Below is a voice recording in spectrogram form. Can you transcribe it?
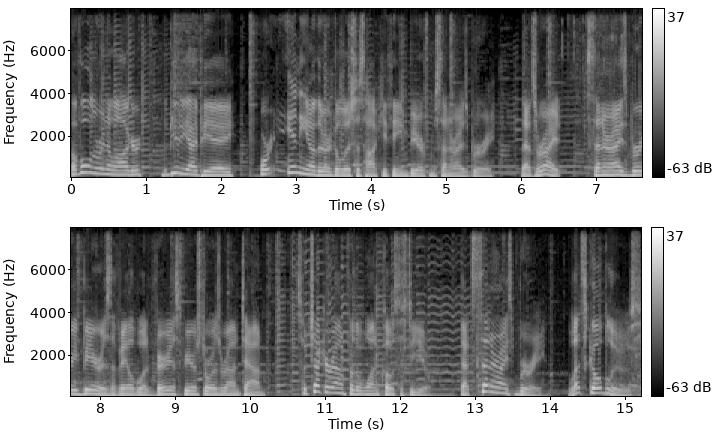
of Old Lager, the Beauty IPA, or any other delicious hockey themed beer from Center Ice Brewery. That's right, Center Ice Brewery beer is available at various beer stores around town, so check around for the one closest to you. That's Center Ice Brewery. Let's go, Blues.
